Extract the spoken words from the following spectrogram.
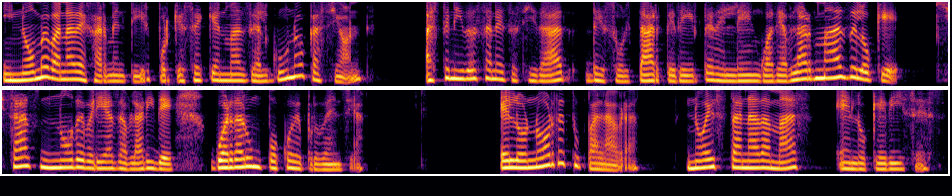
Y no me van a dejar mentir porque sé que en más de alguna ocasión has tenido esa necesidad de soltarte, de irte de lengua, de hablar más de lo que quizás no deberías de hablar y de guardar un poco de prudencia. El honor de tu palabra no está nada más en lo que dices,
